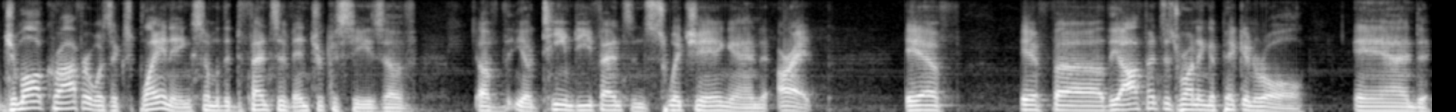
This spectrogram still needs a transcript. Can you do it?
Jamal Crawford was explaining some of the defensive intricacies of of you know team defense and switching and all right if if uh, the offense is running a pick and roll and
